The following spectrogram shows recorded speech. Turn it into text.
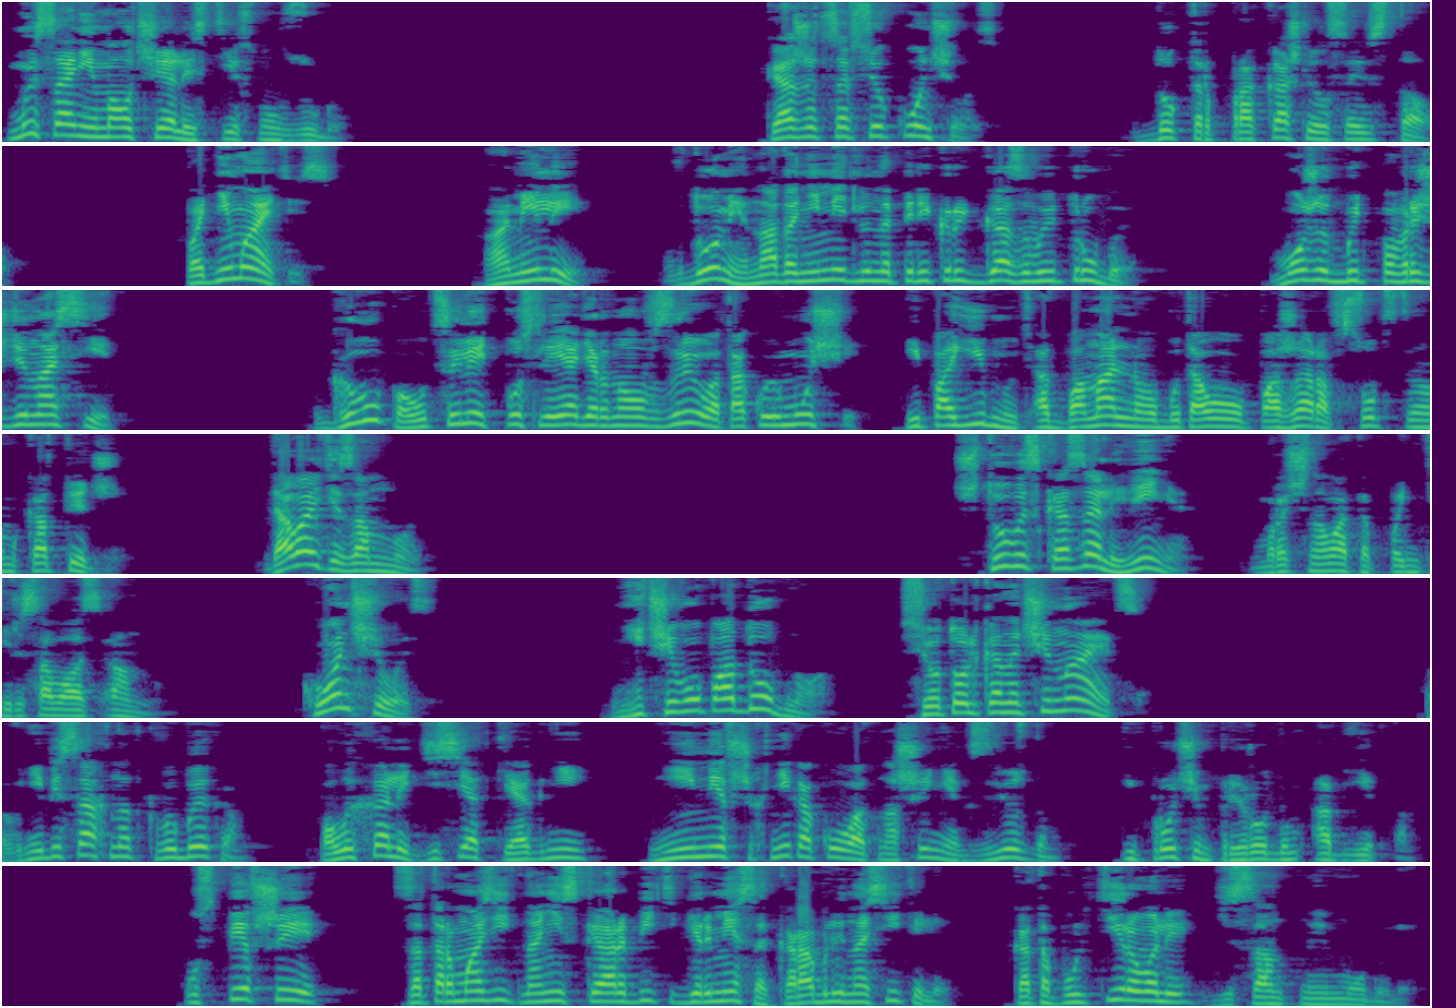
Мы с Аней молчали, стиснув зубы. Кажется, все кончилось. Доктор прокашлялся и встал. Поднимайтесь. Амели, в доме надо немедленно перекрыть газовые трубы. Может быть повреждена сеть. Глупо уцелеть после ядерного взрыва такой мощи и погибнуть от банального бытового пожара в собственном коттедже. Давайте за мной. Что вы сказали, Веня? Мрачновато поинтересовалась Анна. Кончилось? Ничего подобного. Все только начинается. В небесах над Квебеком полыхали десятки огней, не имевших никакого отношения к звездам и прочим природным объектам. Успевшие затормозить на низкой орбите Гермеса корабли-носители катапультировали десантные модули.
